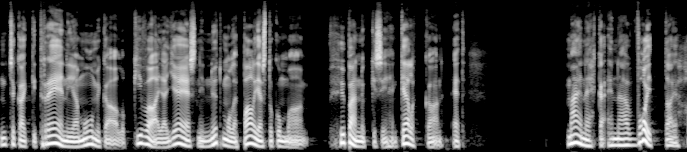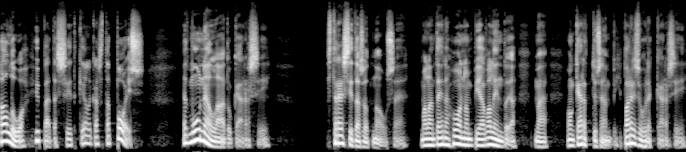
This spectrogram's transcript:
nyt se kaikki treeni ja muu, mikä on ollut kivaa ja jees, niin nyt mulle paljastui, kun mä oon hypännytkin siihen kelkkaan, että – mä en ehkä enää voi tai halua hypätä siitä kelkasta pois. Että mun unenlaatu kärsii. Stressitasot nousee. Mä alan tehdä huonompia valintoja. Mä oon kärttysämpi. Parisuhde kärsii.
